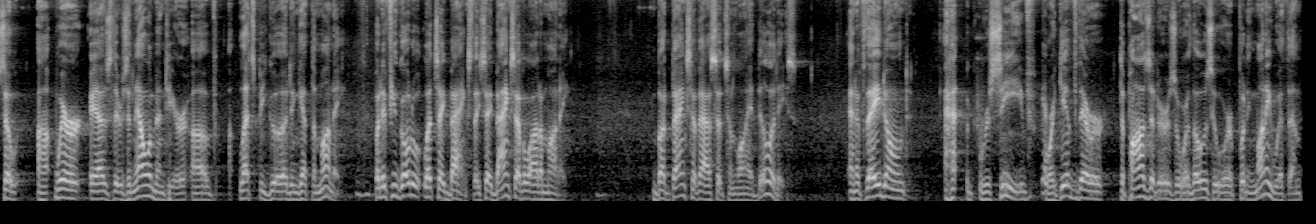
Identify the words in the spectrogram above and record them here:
So, uh, whereas there's an element here of let's be good and get the money. But if you go to, let's say, banks, they say banks have a lot of money, but banks have assets and liabilities. And if they don't ha- receive or give their depositors or those who are putting money with them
